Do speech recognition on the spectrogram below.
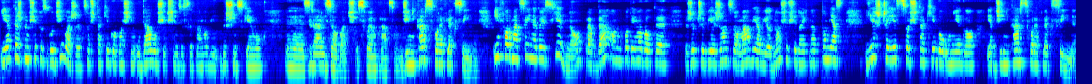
i ja też bym się tu zgodziła, że coś takiego właśnie udało się księdzu Stefanowi Wyszyńskiemu y, zrealizować swoją pracą. Dziennikarstwo refleksyjne. Informacyjne to jest jedno, prawda? On podejmował te rzeczy bieżąco, omawiał i odnosił się do nich, natomiast jeszcze jest coś takiego u niego jak dziennikarstwo refleksyjne.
